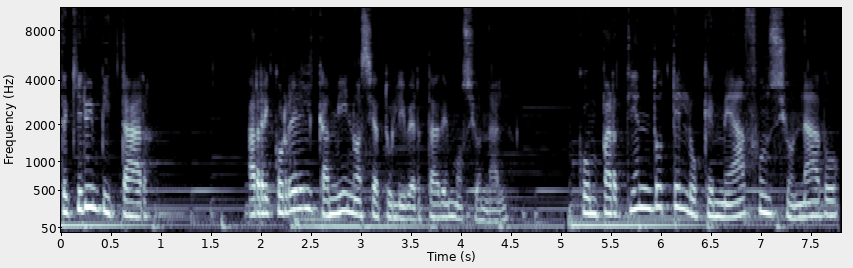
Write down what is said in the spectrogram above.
Te quiero invitar a recorrer el camino hacia tu libertad emocional, compartiéndote lo que me ha funcionado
